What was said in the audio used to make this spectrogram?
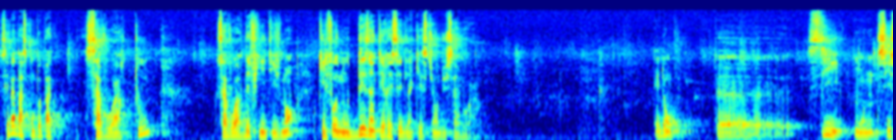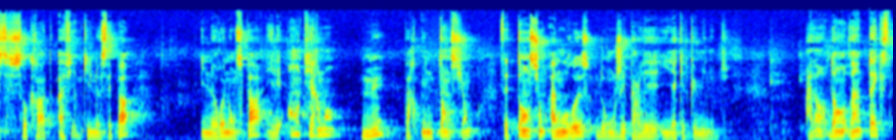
C'est pas parce qu'on ne peut pas savoir tout, savoir définitivement, qu'il faut nous désintéresser de la question du savoir. Et donc, euh, si, Socrate affirme qu'il ne sait pas, il ne renonce pas, il est entièrement mu par une tension, cette tension amoureuse dont j'ai parlé il y a quelques minutes. Alors, dans un texte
